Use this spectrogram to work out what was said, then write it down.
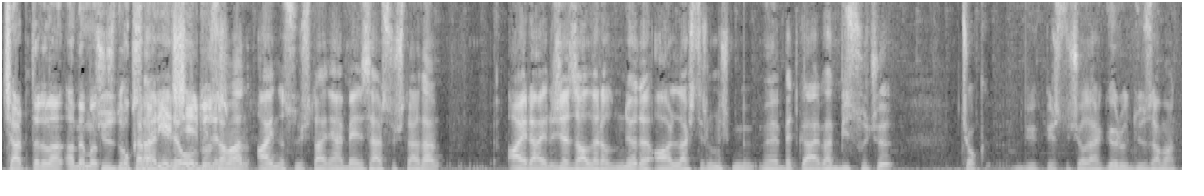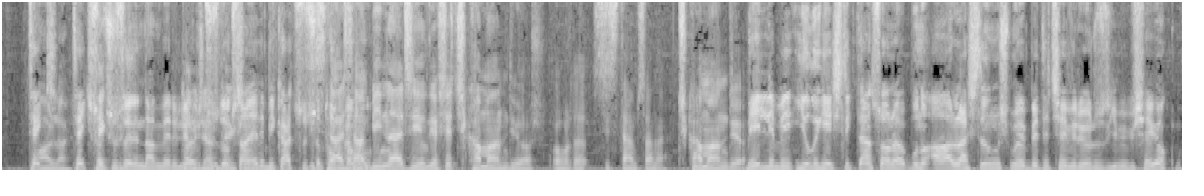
çarptırılan adamın o kadar 397 yaşayabilir. olduğu zaman aynı suçtan yani benzer suçlardan ayrı ayrı cezalar alınıyor da ağırlaştırılmış mü- müebbet galiba bir suçu çok büyük bir suç olarak görüldüğü zaman tek, ağırlar. tek suç üzerinden veriliyor. Canım, tek 397 şey. birkaç suçun İstersen toplamı. binlerce yıl yaşa çıkaman diyor orada sistem sana. Çıkaman diyor. belli bir yılı geçtikten sonra bunu ağırlaştırılmış müebbete çeviriyoruz gibi bir şey yok mu?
